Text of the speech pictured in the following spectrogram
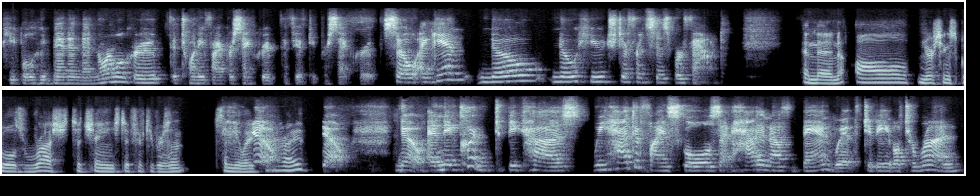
people who'd been in the normal group, the 25% group, the 50% group. So again, no, no huge differences were found. And then all nursing schools rushed to change to 50% simulation, no, right? No, no. And they couldn't because we had to find schools that had enough bandwidth to be able to run.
